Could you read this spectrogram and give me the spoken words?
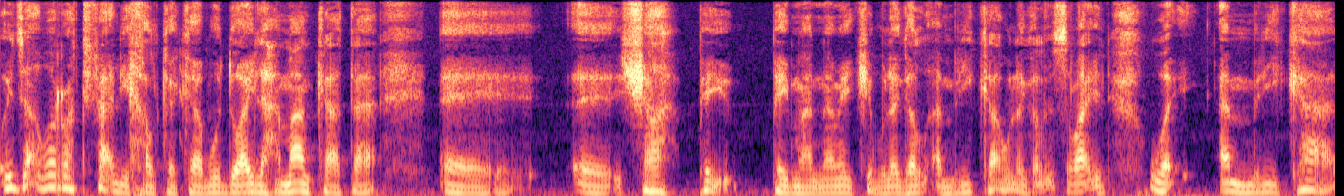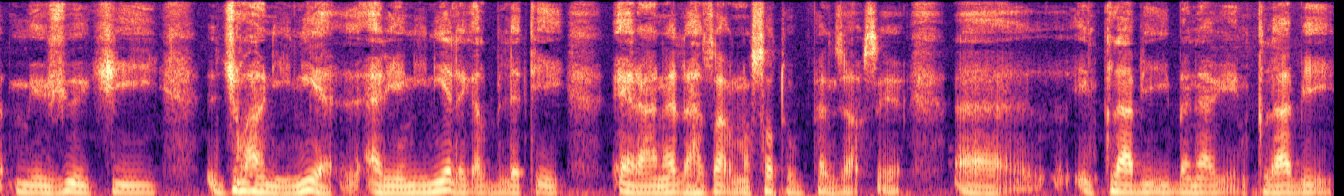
ئەوجا ئەوە ڕەتفعلی خەڵکەکە بوو دوای لە هەمان کاتە شاه پەیماننامەیەکی بوو لەگەڵ ئەمریکا و لەگەڵ ئیسرائیل و ئەمریکا مێژوویەکی جوانی نییە ئەرێنی نییە لەگەڵ بلەتی ئێرانە لە 1950 ئینقلابی بە ناوی ئینقلابی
